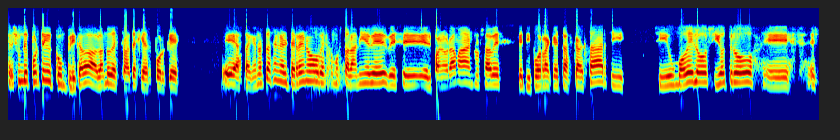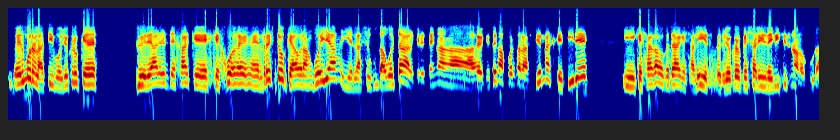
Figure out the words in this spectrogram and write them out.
es un deporte complicado hablando de estrategias, porque eh, hasta que no estás en el terreno, ves cómo está la nieve, ves eh, el panorama, no sabes qué tipo de raquetas calzar, si, si un modelo, si otro, eh, es, es, muy relativo. Yo creo que lo ideal es dejar que, que, jueguen el resto, que abran huella y en la segunda vuelta al que le tenga, al que tenga fuerza las piernas, que tire y que salga lo que tenga que salir. Pero yo creo que salir de inicio es una locura.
